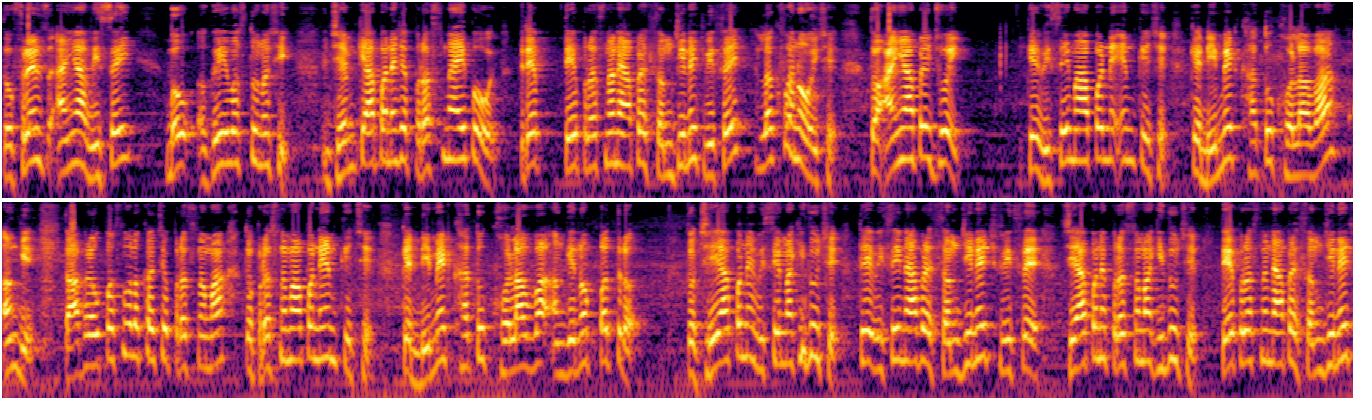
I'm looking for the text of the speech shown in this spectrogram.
તો ફ્રેન્ડ્સ અહીંયા વિષય બહુ અઘરી વસ્તુ નથી. જેમ કે આપણને જે પ્રશ્ન આપ્યો હોય, તે તે પ્રશ્નને આપણે સમજીને જ વિષય લખવાનો હોય છે. તો અહીંયા આપણે જોઈ કે વિષયમાં આપણને એમ કહે છે કે ડીમેટ ખાતું ખોલાવવા અંગે. તો આપણે ઉપર શું લખેલ છે પ્રશ્નમાં? તો પ્રશ્નમાં આપણને એમ કહે છે કે ડીમેટ ખાતું ખોલાવવા અંગેનો પત્ર. તો જે આપણને વિષયમાં કીધું છે તે વિષયને આપણે સમજીને જ વિષય જે આપણને પ્રશ્નમાં કીધું છે તે પ્રશ્નને આપણે સમજીને જ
